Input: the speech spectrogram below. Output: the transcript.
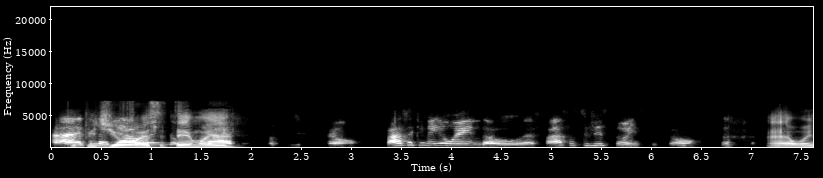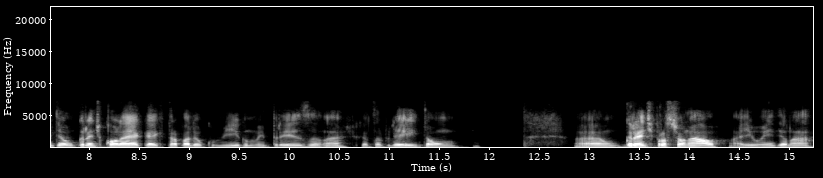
Que, que pediu legal, esse Wendel, tema obrigado. aí. Então, faça que nem o Wendel, é, faça sugestões, pessoal. É, o Wendel é um grande colega aí que trabalhou comigo numa empresa, né? Que eu trabalhei, então é um grande profissional. Aí o Wendel na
